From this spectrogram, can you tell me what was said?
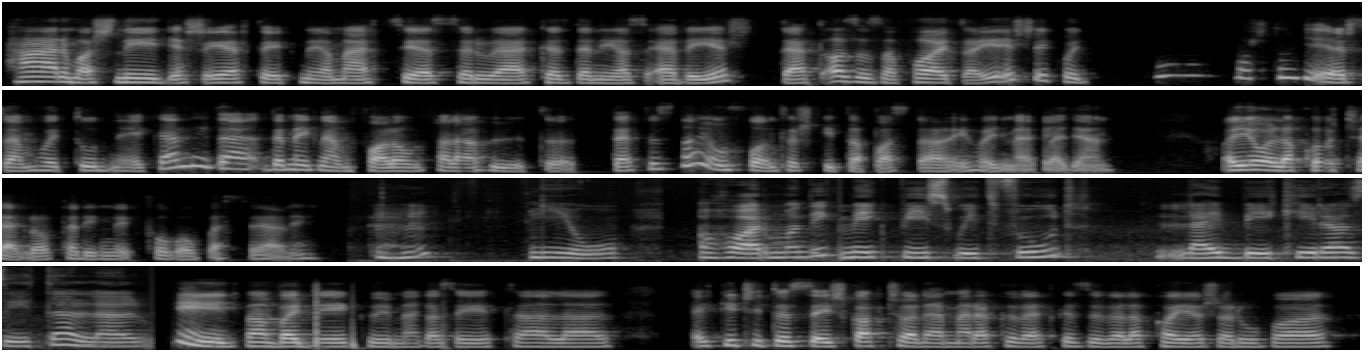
hármas, négyes értéknél már célszerű elkezdeni az evést, tehát az az a fajta éjség, hogy hm, most úgy érzem, hogy tudnék enni, de, de még nem falom fel a hűtőt. Tehát ez nagyon fontos kitapasztalni, hogy meglegyen. A jól lakottságról pedig még fogok beszélni. Uh-huh. Jó. A harmadik, make peace with food, lej békére az étellel? Így van, vagy békülj meg az étellel. Egy kicsit össze is kapcsolnám már a következővel, a kajazsaruval,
